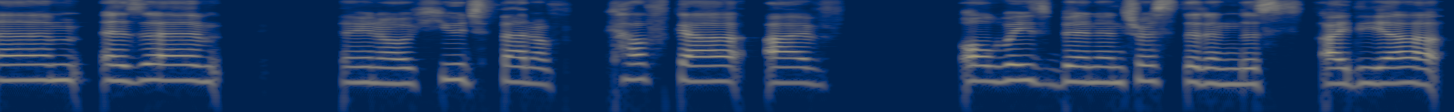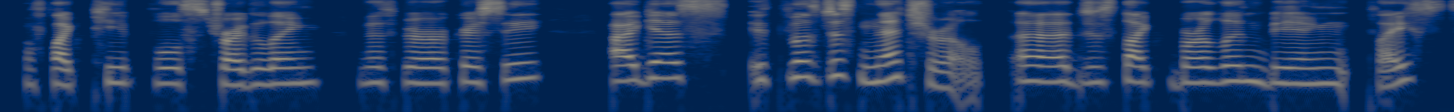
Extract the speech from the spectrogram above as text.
um, as a you know huge fan of Kafka, I've always been interested in this idea of like people struggling with bureaucracy. I guess it was just natural, uh, just like Berlin being place.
